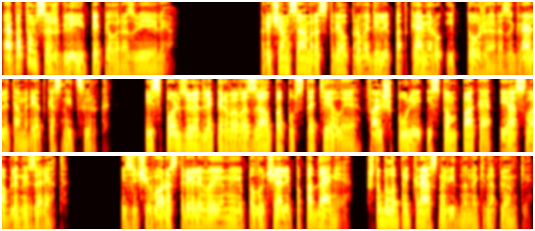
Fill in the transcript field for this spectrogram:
а потом сожгли и пепел развеяли. Причем сам расстрел проводили под камеру и тоже разыграли там редкостный цирк, используя для первого залпа пустотелые, фальшпули из томпака и ослабленный заряд, из-за чего расстреливаемые получали попадание, что было прекрасно видно на кинопленке.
